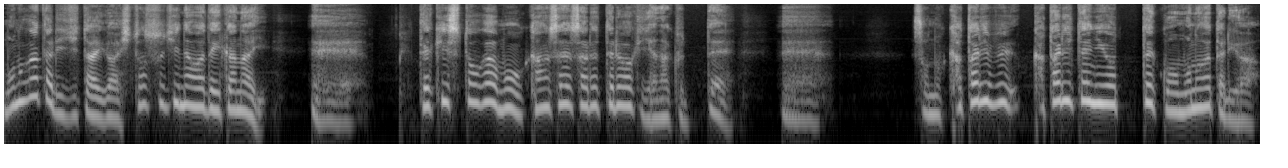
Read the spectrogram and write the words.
物語自体が一筋縄でいかない、えー、テキストがもう完成されてるわけじゃなくって、えー、その語り語り手によってこう物語が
